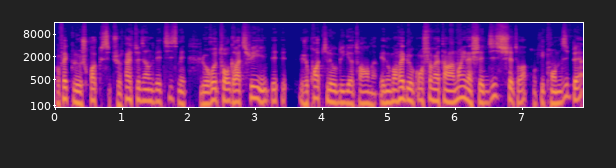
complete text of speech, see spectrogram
en fait, le, je crois que si tu veux pas te dire de bêtises, mais le retour gratuit, je crois qu'il est obligatoire. Et donc, en fait, le consommateur allemand, il achète 10 chez toi, donc il prend 10 paires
